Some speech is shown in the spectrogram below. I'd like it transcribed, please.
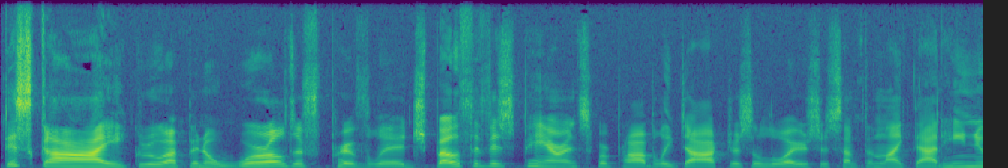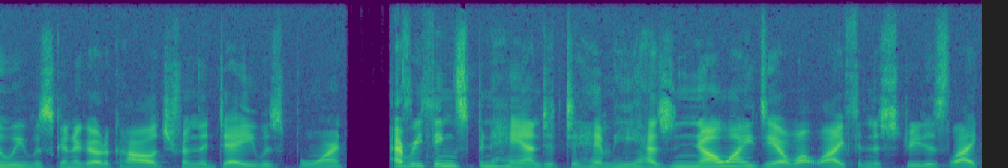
this guy grew up in a world of privilege. Both of his parents were probably doctors or lawyers or something like that. He knew he was going to go to college from the day he was born. Everything's been handed to him. He has no idea what life in the street is like.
